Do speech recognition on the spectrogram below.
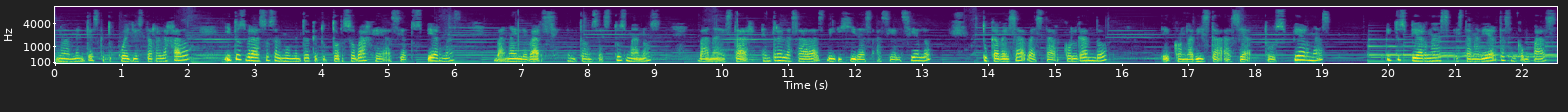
nuevamente es que tu cuello esté relajado Y tus brazos al momento de que tu torso baje hacia tus piernas van a elevarse. Entonces tus manos van a estar entrelazadas, dirigidas hacia el cielo. Tu cabeza va a estar colgando eh, con la vista hacia tus piernas y tus piernas están abiertas en compás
